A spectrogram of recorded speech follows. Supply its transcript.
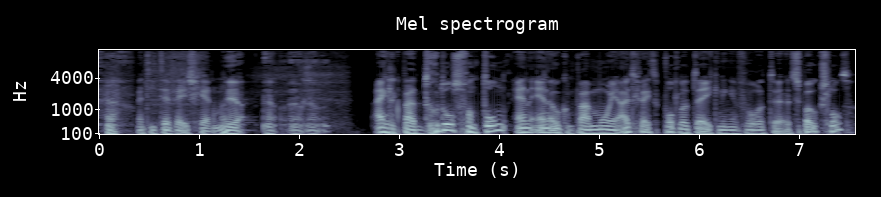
met die tv-schermen. Ja, ja, ja, ja. Eigenlijk een paar droedels van Ton en, en ook een paar mooie uitgewerkte potloodtekeningen voor het, het spookslot.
